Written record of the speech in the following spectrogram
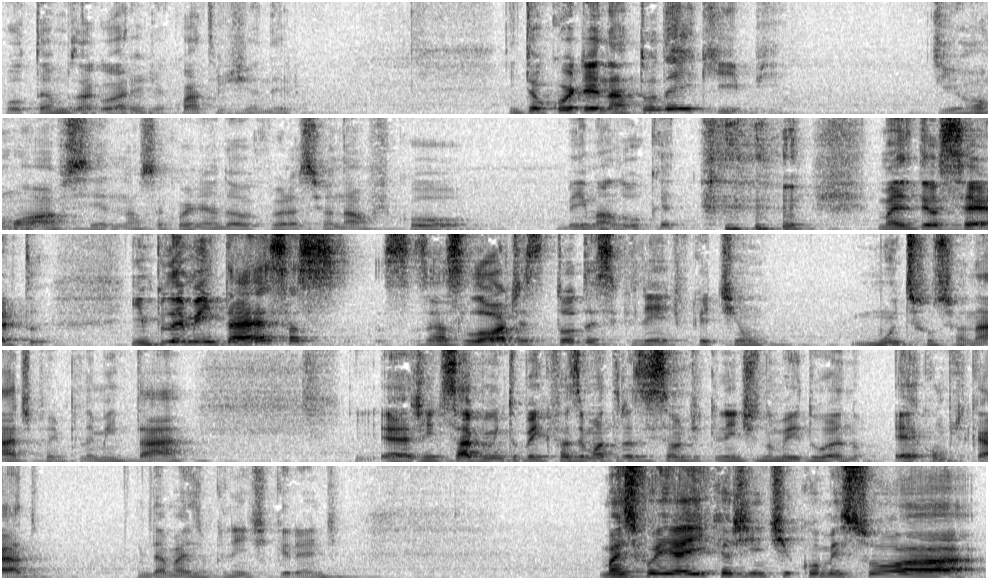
Voltamos agora, dia 4 de janeiro. Então, coordenar toda a equipe de home office, nossa coordenadora operacional ficou bem maluca, mas deu certo. Implementar essas, essas lojas, todo esse cliente, porque tinham muitos funcionários para implementar. A gente sabe muito bem que fazer uma transição de cliente no meio do ano é complicado, ainda mais um cliente grande. Mas foi aí que a gente começou a,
